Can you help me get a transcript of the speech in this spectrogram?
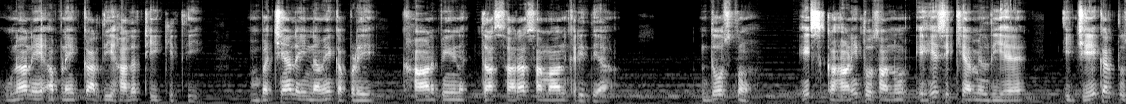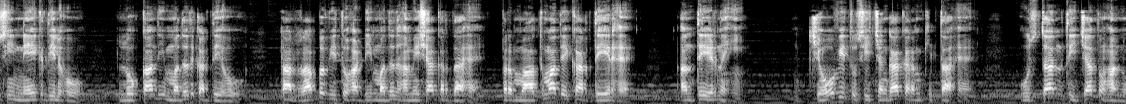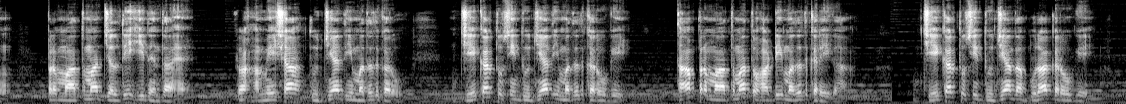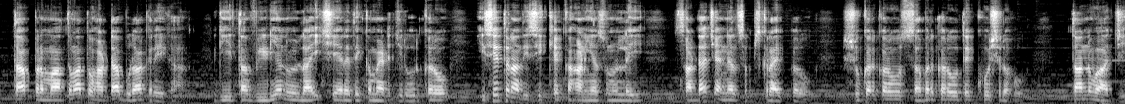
ਉਹਨਾਂ ਨੇ ਆਪਣੇ ਘਰ ਦੀ ਹਾਲਤ ਠੀਕ ਕੀਤੀ। ਬੱਚਿਆਂ ਲਈ ਨਵੇਂ ਕੱਪੜੇ ਖਾਣ ਪੀਣ ਦਾ ਸਾਰਾ ਸਾਮਾਨ ਖਰੀਦਿਆ। ਦੋਸਤੋ, ਇਸ ਕਹਾਣੀ ਤੋਂ ਸਾਨੂੰ ਇਹ ਸਿੱਖਿਆ ਮਿਲਦੀ ਹੈ ਕਿ ਜੇਕਰ ਤੁਸੀਂ ਨੇਕ ਦਿਲ ਹੋ, ਲੋਕਾਂ ਦੀ ਮਦਦ ਕਰਦੇ ਹੋ, ਤਾਂ ਰੱਬ ਵੀ ਤੁਹਾਡੀ ਮਦਦ ਹਮੇਸ਼ਾ ਕਰਦਾ ਹੈ। ਪਰਮਾਤਮਾ ਦੇ ਘਰ ਦੇਰ ਹੈ। ਅੰਧੇਰ ਨਹੀਂ। ਜੋ ਵੀ ਤੁਸੀਂ ਚੰਗਾ ਕਰਮ ਕੀਤਾ ਹੈ ਉਸ ਦਾ ਨਤੀਜਾ ਤੁਹਾਨੂੰ ਪਰਮਾਤਮਾ ਜਲਦੀ ਹੀ ਦਿੰਦਾ ਹੈ। ਤਾਂ ਹਮੇਸ਼ਾ ਦੂਜਿਆਂ ਦੀ ਮਦਦ ਕਰੋ। ਜੇਕਰ ਤੁਸੀਂ ਦੂਜਿਆਂ ਦੀ ਮਦਦ ਕਰੋਗੇ, ਤਾਂ ਪਰਮਾਤਮਾ ਤੁਹਾਡੀ ਮਦਦ ਕਰੇਗਾ। ਜੇਕਰ ਤੁਸੀਂ ਦੂਜਿਆਂ ਦਾ ਬੁਰਾ ਕਰੋਗੇ, ਤਾਂ ਪ੍ਰਮਾਤਮਾ ਤੁਹਾਡਾ ਬੁਰਾ ਕਰੇਗਾ। ਗੀਤਾ, ਵੀਡੀਓ ਨੂੰ ਲਾਈਕ, ਸ਼ੇਅਰ ਅਤੇ ਕਮੈਂਟ ਜ਼ਰੂਰ ਕਰੋ। ਇਸੇ ਤਰ੍ਹਾਂ ਦੀ ਸਿੱਖਿਆ ਕਹਾਣੀਆਂ ਸੁਣਨ ਲਈ ਸਾਡਾ ਚੈਨਲ ਸਬਸਕ੍ਰਾਈਬ ਕਰੋ ਸ਼ੁਕਰ ਕਰੋ ਸਬਰ ਕਰੋ ਤੇ ਖੁਸ਼ ਰਹੋ। ਧੰਨਵਾਦ ਜੀ।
